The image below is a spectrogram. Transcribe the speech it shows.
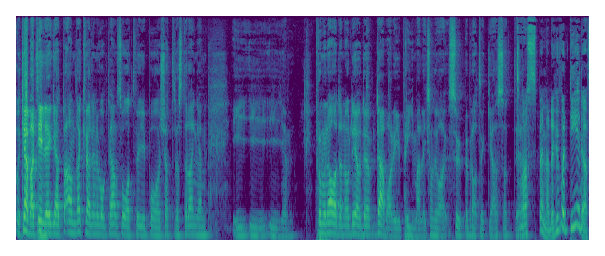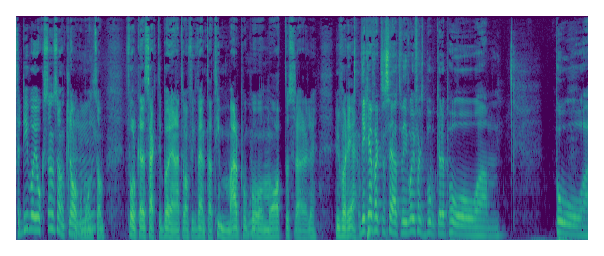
Och kan jag bara tillägga att på andra kvällen när vi åkte hem så åt vi på köttrestaurangen i, i, i em, promenaden och det, det, där var det ju prima liksom. Det var superbra tycker jag. Så att, eh, Vad spännande. Hur var det då? För det var ju också en sån klagomål Mm. som folk hade sagt i början att man fick vänta timmar på, på Mm. mat och sådär. Eller hur var det? Det kan jag faktiskt säga att vi var ju faktiskt bokade på um, på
